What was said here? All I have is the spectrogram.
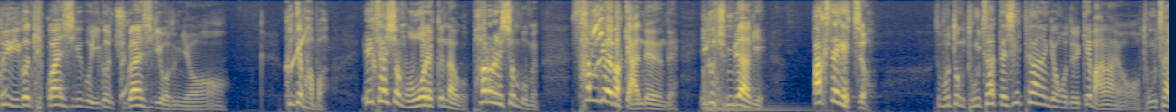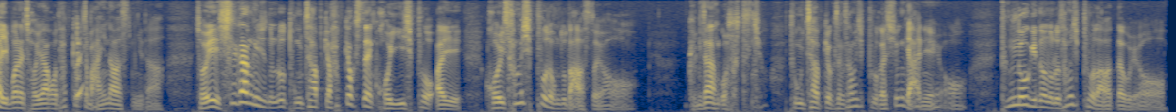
그리고 이건 객관식이고 이건 주관식이거든요. 근데 봐봐. 1차 시험 5월에 끝나고 8월에 시험 보면 3개월밖에 안 되는데 이거 준비하기 빡세겠죠? 보통 동차 때 실패하는 경우들이 꽤 많아요. 동차 이번에 저희 학원 합격자 많이 나왔습니다. 저희 실강 기준으로 동차 합격 합격생 거의 20% 아니 거의 30% 정도 나왔어요. 굉장한 거거든요. 동차 합격생 30%가 쉬운 게 아니에요. 등록 인원으로 30% 나왔다고요.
